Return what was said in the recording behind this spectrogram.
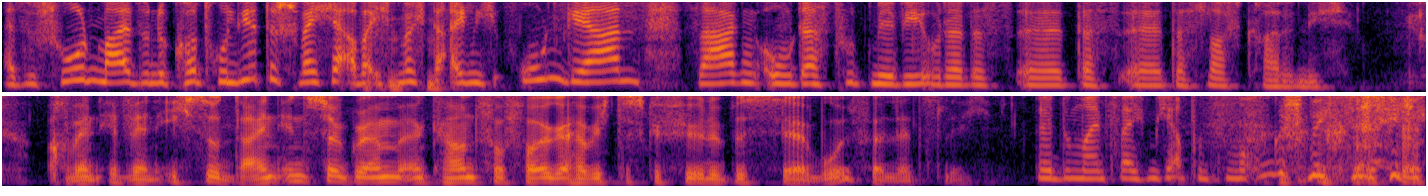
also schon mal so eine kontrollierte Schwäche, aber ich möchte eigentlich ungern sagen, oh, das tut mir weh oder das, äh, das, äh, das läuft gerade nicht. Auch wenn, wenn ich so deinen Instagram-Account verfolge, habe ich das Gefühl, du bist sehr wohl verletzlich. Äh, Du meinst, weil ich mich ab und zu mal umgeschminkt zeige.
